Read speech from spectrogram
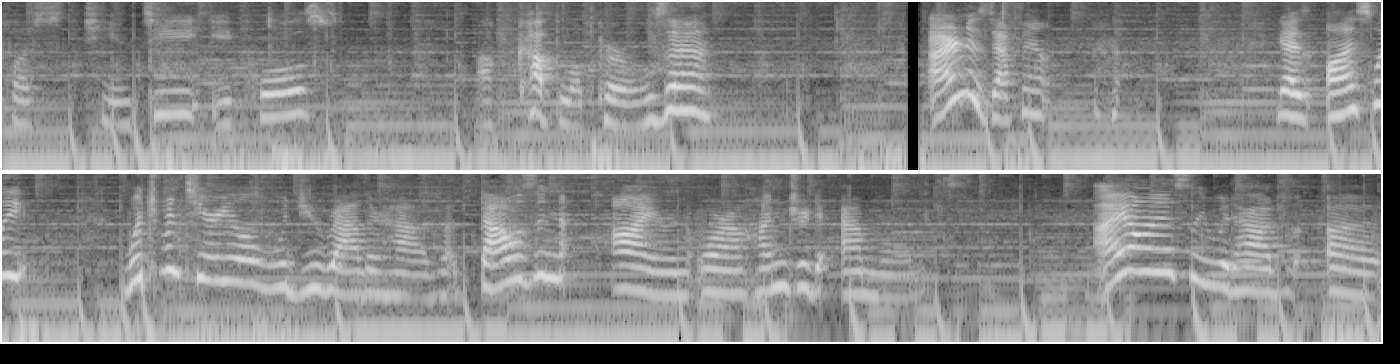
plus TNT equals a couple of pearls. Iron is definitely... Guys, honestly, which material would you rather have? A thousand iron or a hundred emeralds? I honestly would have, uh...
